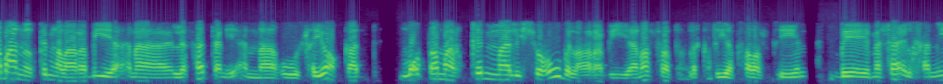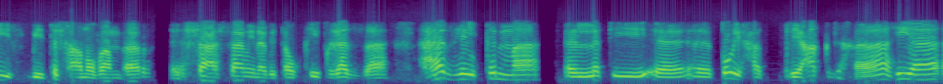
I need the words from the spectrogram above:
طبعا القمة العربية أنا لفتني أنه سيعقد مؤتمر قمة للشعوب العربية نصرة لقضية فلسطين بمساء الخميس ب 9 نوفمبر الساعة الثامنة بتوقيت غزة. هذه القمة التي آه، طرحت لعقدها هي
